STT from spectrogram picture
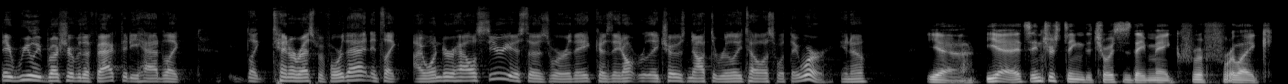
they really brush over the fact that he had like like 10 arrests before that and it's like i wonder how serious those were they because they don't really they chose not to really tell us what they were you know Yeah, yeah, it's interesting the choices they make for for like.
